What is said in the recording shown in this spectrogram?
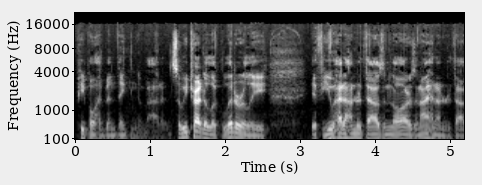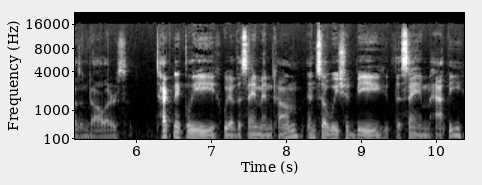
people had been thinking about it. So we tried to look literally if you had $100,000 and I had $100,000, technically we have the same income, and so we should be the same happy.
